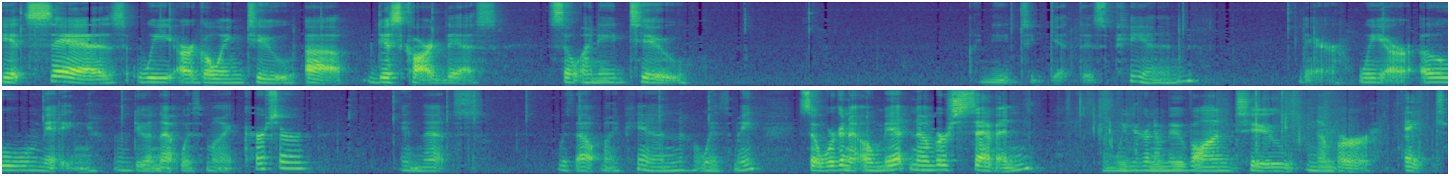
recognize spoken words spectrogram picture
it says we are going to uh, discard this. So I need to need to get this pin. There, we are omitting. I'm doing that with my cursor, and that's without my pen with me. So we're going to omit number seven, and we are going to move on to number eight.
